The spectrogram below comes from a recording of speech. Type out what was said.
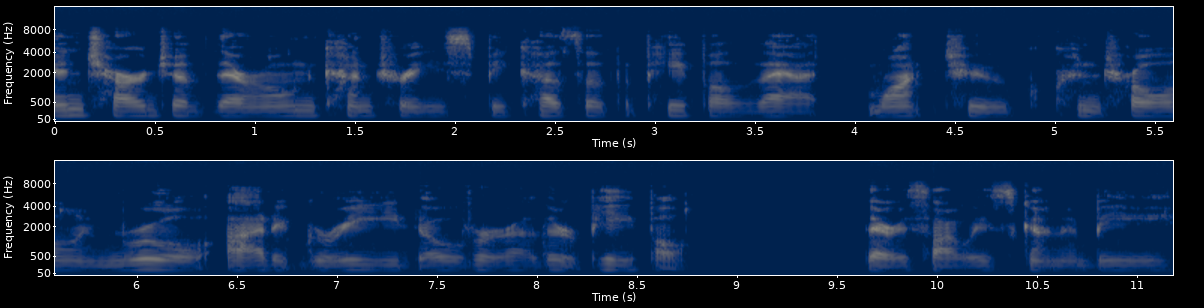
in charge of their own countries because of the people that want to control and rule out of greed over other people. There's always going to be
